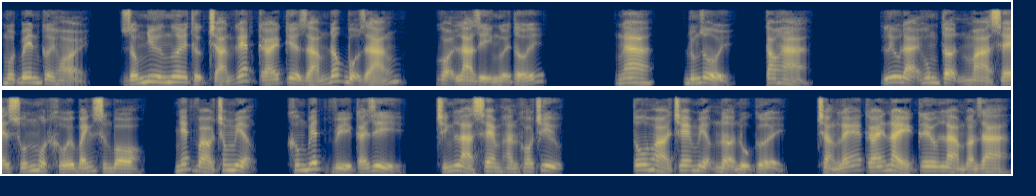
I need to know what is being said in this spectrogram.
một bên cười hỏi, giống như ngươi thực chán ghét cái kia giám đốc bộ dáng, gọi là gì người tới? Nga, đúng rồi, Cao Hà. Lưu đại hung tận mà sẽ xuống một khối bánh xứng bò, nhét vào trong miệng, không biết vì cái gì, chính là xem hắn khó chịu. Tô Hòa che miệng nở nụ cười, chẳng lẽ cái này kêu làm đoàn ra.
